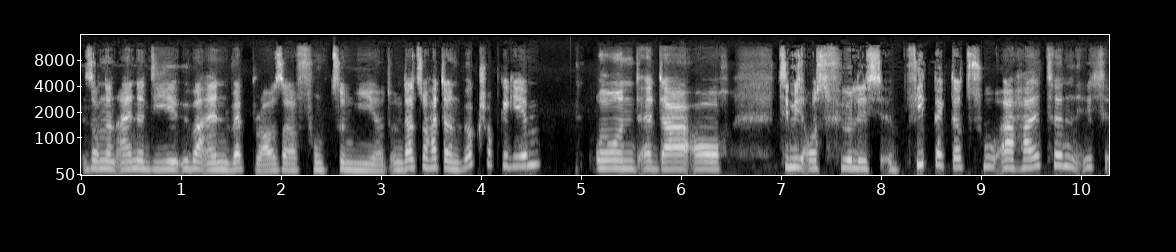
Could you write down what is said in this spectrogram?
sondern eine, die über einen Webbrowser funktioniert. Und dazu hat er einen Workshop gegeben und äh, da auch ziemlich ausführlich äh, Feedback dazu erhalten. Ich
